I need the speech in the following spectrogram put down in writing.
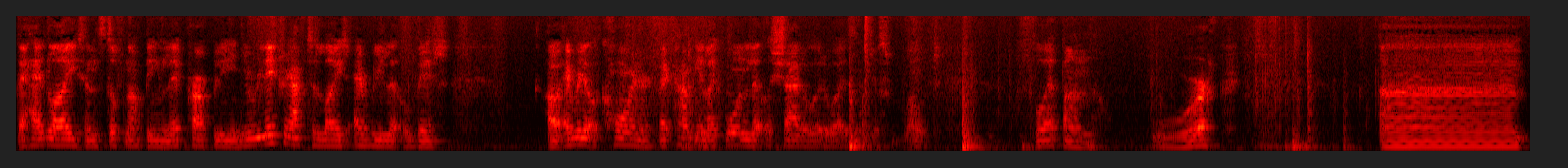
the headlight and stuff not being lit properly. You literally have to light every little bit, oh, every little corner. There can't be like one little shadow, otherwise it just won't flip on work. Um,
